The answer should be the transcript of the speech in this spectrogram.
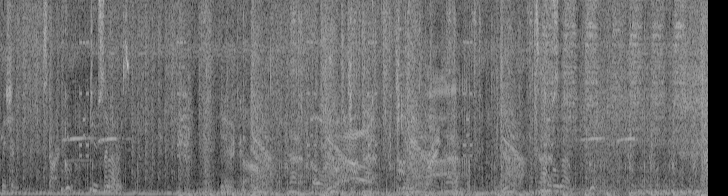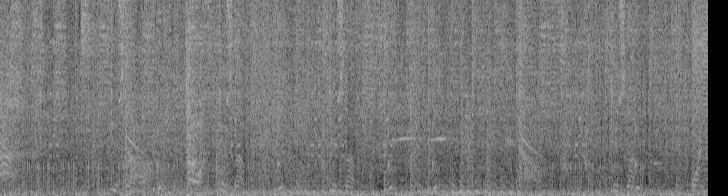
Mission start. Two snipers. Too slow. Slow. Warning.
